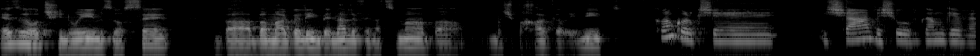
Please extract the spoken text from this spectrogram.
איזה עוד שינויים זה עושה במעגלים בינה לבין עצמה, במשפחה הגרעינית? קודם כל, כשאישה, ושוב, גם גבר,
